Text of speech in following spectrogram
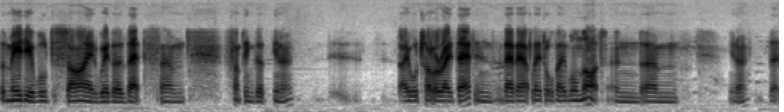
the media will decide whether that's um, something that you know they will tolerate that in that outlet or they will not. And, um, you know, that,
